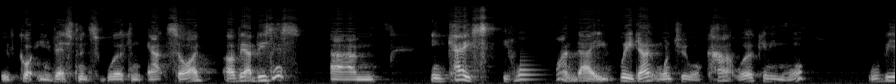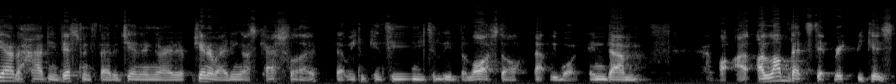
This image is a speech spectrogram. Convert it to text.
we've got investments working outside of our business. Um, in case if one day we don't want to or can't work anymore, we'll be able to have investments that are generating, generating us cash flow that we can continue to live the lifestyle that we want. And um, I, I, love that step, Rick, because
